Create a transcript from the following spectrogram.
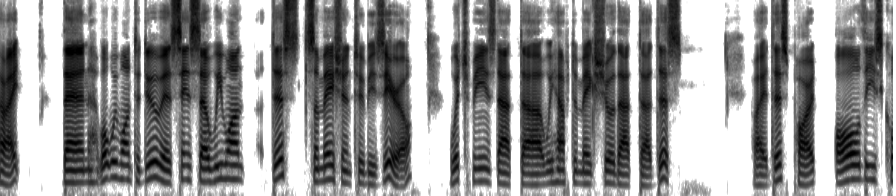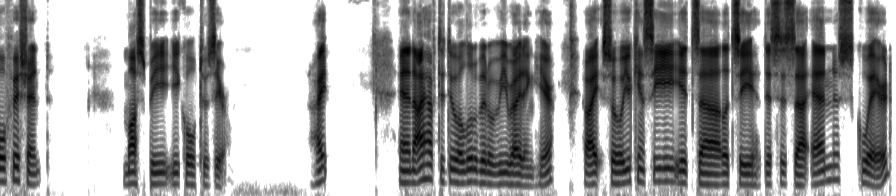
All right, then what we want to do is since uh, we want this summation to be 0, which means that uh, we have to make sure that uh, this, right, this part, all these coefficient must be equal to 0. Right? and I have to do a little bit of rewriting here right so you can see it's uh, let's see this is uh, n squared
